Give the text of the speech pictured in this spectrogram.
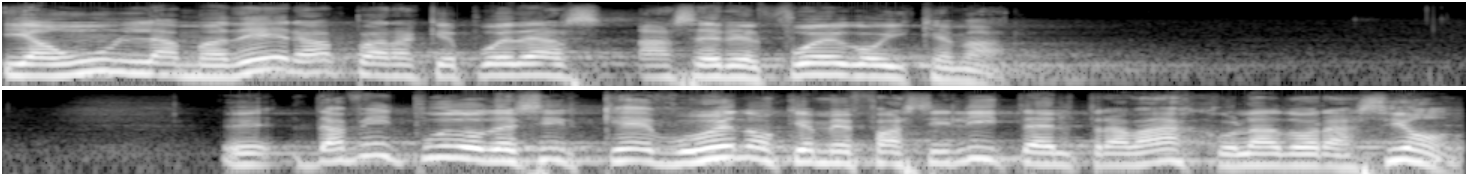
y aún la madera para que puedas hacer el fuego y quemar. Eh, David pudo decir, qué bueno que me facilita el trabajo, la adoración.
